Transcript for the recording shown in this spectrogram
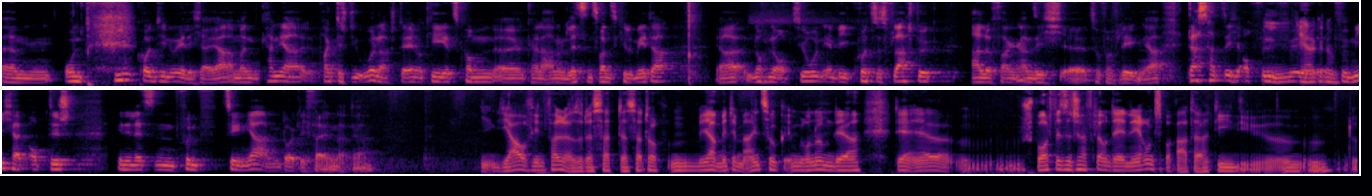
Ähm, und viel kontinuierlicher, ja. Man kann ja praktisch die Uhr nachstellen, okay, jetzt kommen, äh, keine Ahnung, die letzten 20 Kilometer, ja, noch eine Option, irgendwie kurzes Flachstück, alle fangen an, sich äh, zu verpflegen. Ja, das hat sich auch für, mhm, für, ja, genau. für mich halt optisch in den letzten fünf, zehn Jahren deutlich verändert. Ja. Ja, auf jeden Fall. Also das hat, das hat auch ja mit dem Einzug im Grunde genommen der der äh, Sportwissenschaftler und der Ernährungsberater, die, die äh,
